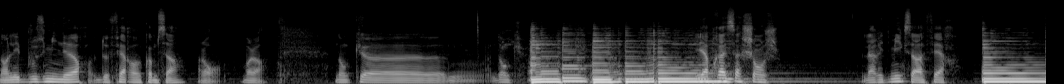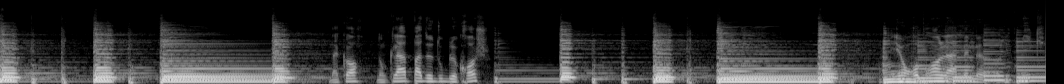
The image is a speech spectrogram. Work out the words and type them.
dans les blues mineurs de faire comme ça. Alors voilà. Donc, euh, donc. Et après ça change. La rythmique ça va faire. D'accord? Donc là, pas de double croche. Et on reprend la même rythmique.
